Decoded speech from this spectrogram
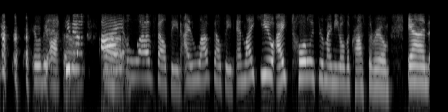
it would be awesome. You know, I um, love felting. I love felting, and like you, I totally threw my needles across the room, and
